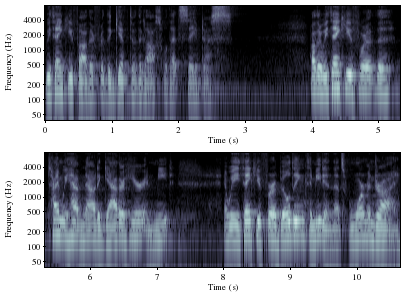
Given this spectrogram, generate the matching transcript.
We thank you, Father, for the gift of the gospel that saved us. Father, we thank you for the time we have now to gather here and meet. And we thank you for a building to meet in that's warm and dry.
